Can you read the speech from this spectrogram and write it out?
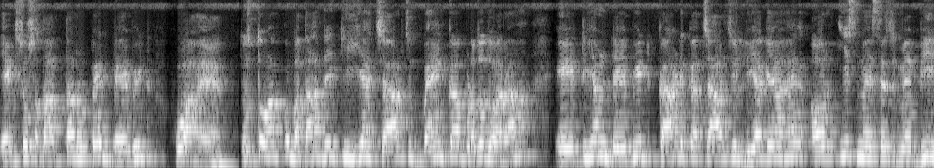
एक सौ सतहत्तर रुपए डेबिट हुआ है। दोस्तों, आपको बता दें कि यह चार्ज बैंक का बड़ौदा द्वारा एटीएम डेबिट कार्ड का चार्ज लिया गया है और इस मैसेज में भी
